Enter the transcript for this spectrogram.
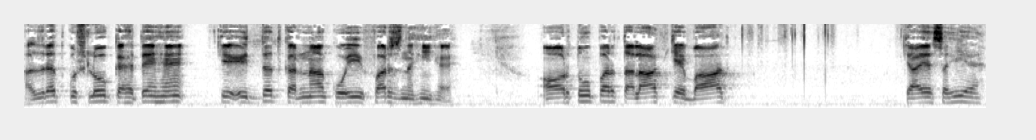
हज़रत कुछ लोग कहते हैं कि इद्दत करना कोई फ़र्ज़ नहीं है। औरतों पर तलाक के बाद क्या ये सही है?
